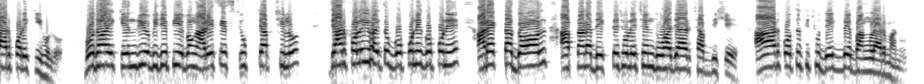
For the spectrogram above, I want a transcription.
তারপরে কি হলো। বোধহয় কেন্দ্রীয় বিজেপি এবং আরএসএস চুপচাপ ছিল, যার ফলেই হয়তো গোপনে গোপনে আর একটা দল আপনারা দেখতে চলেছেন দু হাজার ছাব্বিশে। আর কত কিছু দেখবে বাংলার মানুষ।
